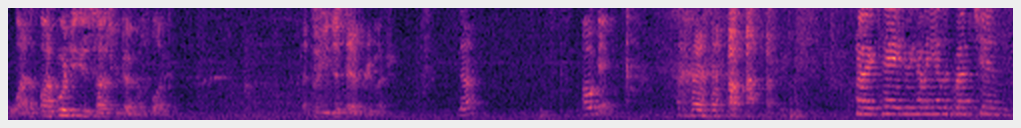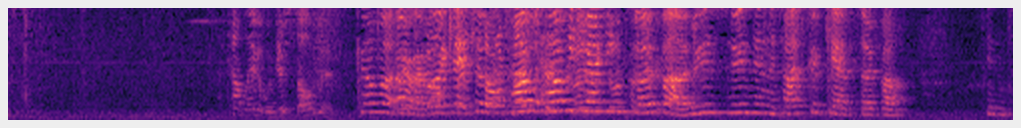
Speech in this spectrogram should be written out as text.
Why the fuck would you use TypeScript over Flow? That's what you just said, pretty much. No? Okay. Okay, do we have any other questions? I can't believe it. We've just solved it. Come on. All We've right. solved- Okay. we've So how, how are we tracking so far? Who's who's in the TypeScript camp so far? Can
